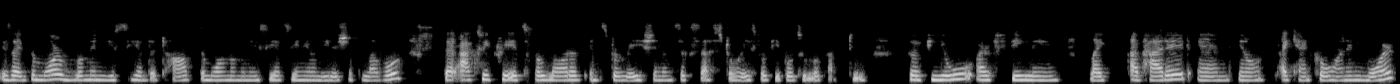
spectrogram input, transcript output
is like the more women you see at the top, the more women you see at senior leadership level, that actually creates a lot of inspiration and success stories for people to look up to. So if you are feeling like I've had it and you know I can't go on anymore,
